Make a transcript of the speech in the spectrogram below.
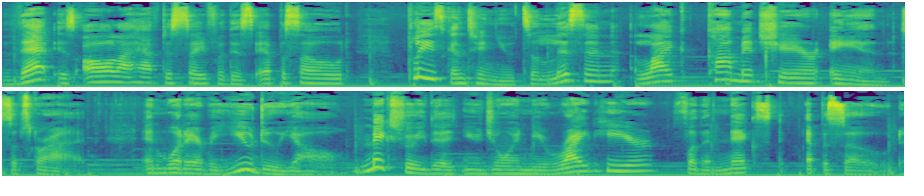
That is all I have to say for this episode. Please continue to listen, like, comment, share, and subscribe. And whatever you do, y'all, make sure that you join me right here for the next episode.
